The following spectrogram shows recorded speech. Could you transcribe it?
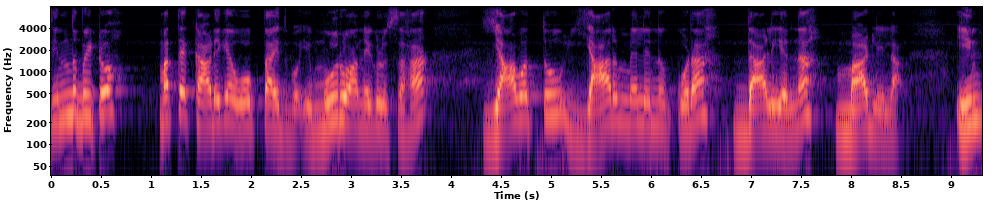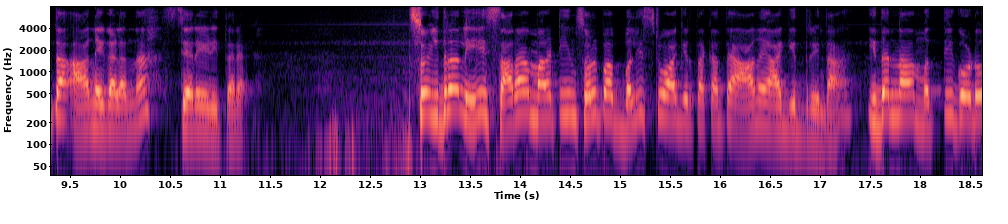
ತಿಂದುಬಿಟ್ಟು ಮತ್ತೆ ಕಾಡಿಗೆ ಹೋಗ್ತಾ ಇದ್ವು. ಈ ಮೂರು ಆನೆಗಳು ಸಹ ಯಾವತ್ತೂ ಯಾರ ಮೇಲೇನೂ ಕೂಡ ದಾಳಿಯನ್ನು ಮಾಡಲಿಲ್ಲ. ಇಂಥ ಆನೆಗಳನ್ನು ಸೆರೆ ಹಿಡಿತಾರೆ. ಸೊ ಇದರಲ್ಲಿ ಸಾರಾ ಮಾರ್ಟಿನ್ ಸ್ವಲ್ಪ ಬಲಿಷ್ಠವಾಗಿರ್ತಕ್ಕಂಥ ಆನೆ ಆಗಿದ್ದರಿಂದ ಇದನ್ನು ಮತ್ತಿಗೋಡು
